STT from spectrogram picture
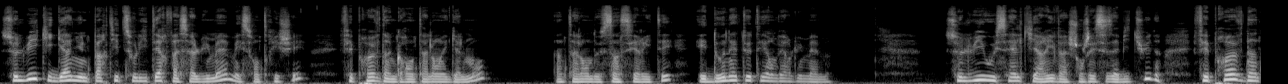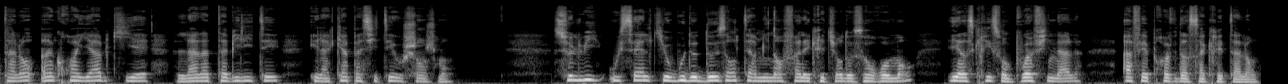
Celui qui gagne une partie de solitaire face à lui-même et sans tricher fait preuve d'un grand talent également, un talent de sincérité et d'honnêteté envers lui-même. Celui ou celle qui arrive à changer ses habitudes fait preuve d'un talent incroyable qui est l'adaptabilité et la capacité au changement. Celui ou celle qui au bout de deux ans termine enfin l'écriture de son roman et inscrit son point final a fait preuve d'un sacré talent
